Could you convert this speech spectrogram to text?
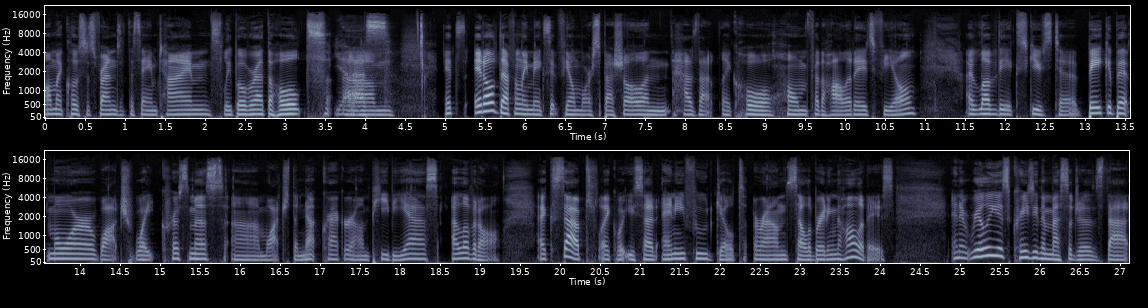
all my closest friends at the same time, sleep over at the Holts. Yes. it's it all definitely makes it feel more special and has that like whole home for the holidays feel. I love the excuse to bake a bit more, watch White Christmas, um, watch the Nutcracker on PBS. I love it all, except, like what you said, any food guilt around celebrating the holidays. And it really is crazy the messages that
